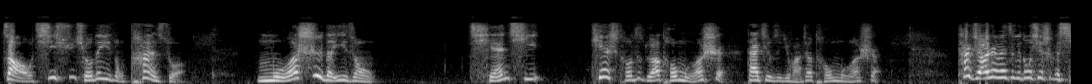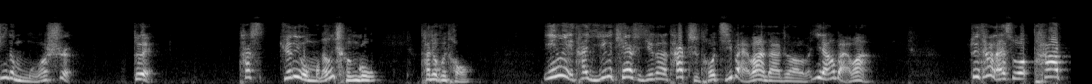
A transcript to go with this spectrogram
早期需求的一种探索，模式的一种前期，天使投资主要投模式，大家记住这句话，叫投模式，他只要认为这个东西是个新的模式。对，他是觉得有能成功，他就会投，因为他一个天使阶段他只投几百万，大家知道了吧？一两百万，对他来说，他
